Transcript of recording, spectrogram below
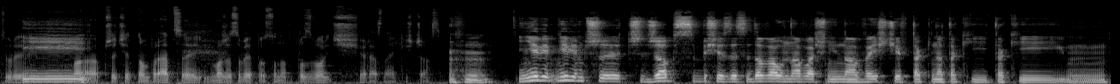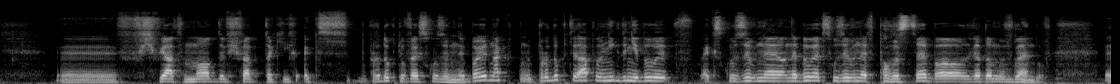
który I- ma przeciętną pracę i może sobie po prostu na to pozwolić raz na jakiś czas. Mhm. I nie wiem, nie wiem czy, czy Jobs by się zdecydował na właśnie na wejście w taki, na taki, taki mm, yy, w świat mody, w świat takich eks, produktów ekskluzywnych, bo jednak produkty Apple nigdy nie były ekskluzywne, one były ekskluzywne w Polsce, bo wiadomych względów. Yy,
